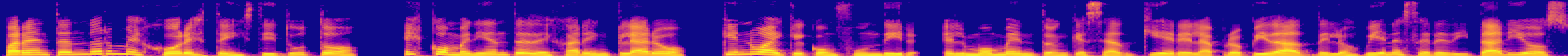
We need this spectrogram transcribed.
Para entender mejor este instituto, es conveniente dejar en claro que no hay que confundir el momento en que se adquiere la propiedad de los bienes hereditarios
